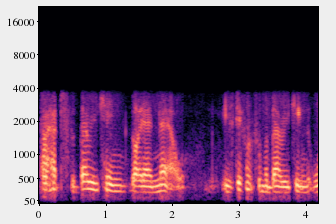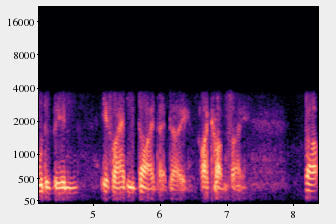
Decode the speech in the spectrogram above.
perhaps the Barry King that I am now is different from the Barry King that would have been if I hadn't died that day. I can't say. But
